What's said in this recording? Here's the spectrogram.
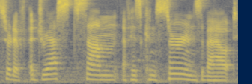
sort of addressed some of his concerns about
